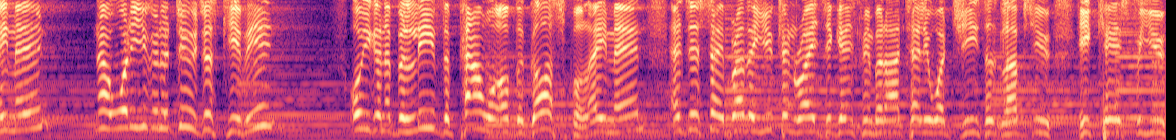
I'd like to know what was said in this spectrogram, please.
Amen. Now, what are you going to do? Just give in? or you're going to believe the power of the gospel. Amen. And just say, brother, you can rage against me, but I tell you what, Jesus loves you. He cares for you.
